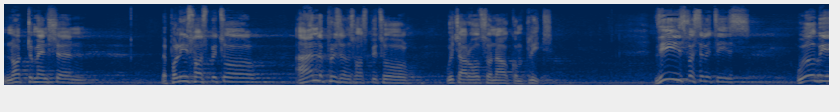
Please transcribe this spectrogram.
not to mention the police hospital and the prisons hospital, which are also now complete. These facilities will be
